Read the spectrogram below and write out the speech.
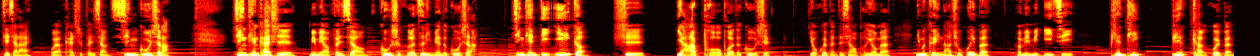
接下来我要开始分享新故事啦。今天开始，明明要分享故事盒子里面的故事啦。今天第一个是牙婆婆的故事。有绘本的小朋友们，你们可以拿出绘本和明明一起边听边看绘本。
